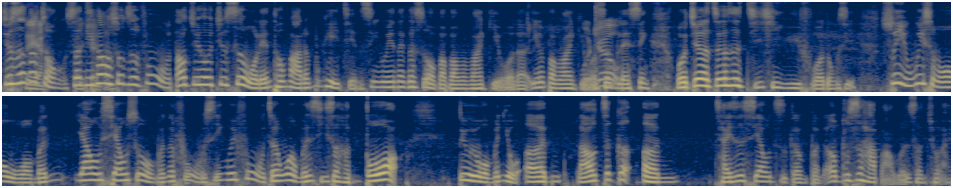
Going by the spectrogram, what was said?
就是那种身体发肤受之父母，到最后就是我连头发都不可以剪，是因为那个是我爸爸妈妈给我的，因为爸爸妈妈给我是 blessing。我觉得这个是极其迂腐的东西。所以为什么我们要孝顺我们的父母，是因为父母在为我们牺牲很多，对于我们有恩，然后这个恩才是孝之根本，而不是他把我们生出来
